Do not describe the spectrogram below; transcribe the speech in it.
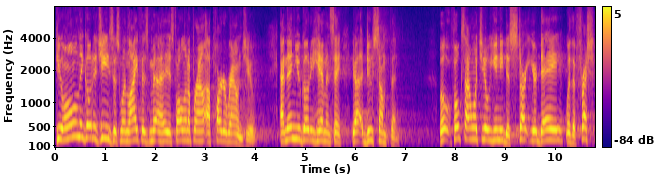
Do you only go to Jesus when life is, is falling apart around you? And then you go to Him and say, yeah, do something. But, folks, I want you to know you need to start your day with a fresh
